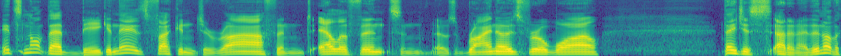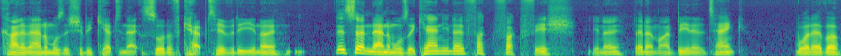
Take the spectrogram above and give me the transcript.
It's not that big, and there's fucking giraffe and elephants, and there was rhinos for a while. They just, I don't know, they're not the kind of animals that should be kept in that sort of captivity, you know. There's certain animals that can, you know, fuck, fuck fish, you know, they don't mind being in a tank, whatever.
